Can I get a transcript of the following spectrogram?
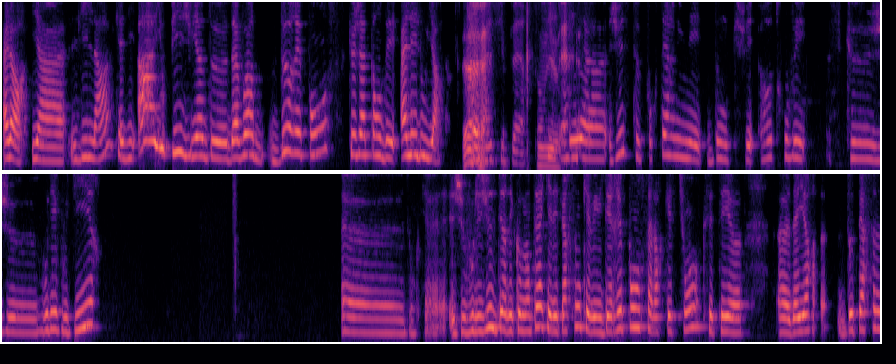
Alors, il y a Lila qui a dit Ah, youpi, je viens d'avoir deux réponses que j'attendais. Alléluia. Ah, super. super. Et euh, juste pour terminer, donc je vais retrouver ce que je voulais vous dire. Euh, donc, je voulais juste dire des commentaires qu'il y a des personnes qui avaient eu des réponses à leurs questions, que c'était euh, euh, d'ailleurs d'autres personnes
